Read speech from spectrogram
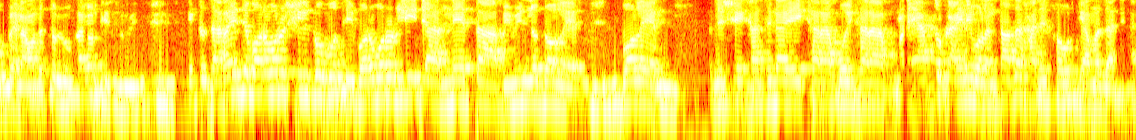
ওপেন আমাদের তো লুকানোর কিছু নেই। কিন্তু যারা এই যে বড় বড় শিল্পপতি, বড় বড় লিডার নেতা, বিভিন্ন দলের বলেন যে শেখ হাসিনা এই খারাপ, ওই খারাপ মানে এত কাহিনী বলেন, তাদের হারির খবর কি আমরা জানি না।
